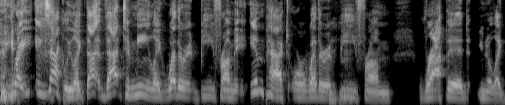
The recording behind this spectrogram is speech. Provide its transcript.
right exactly like that that to me like whether it be from impact or whether it be from rapid you know like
